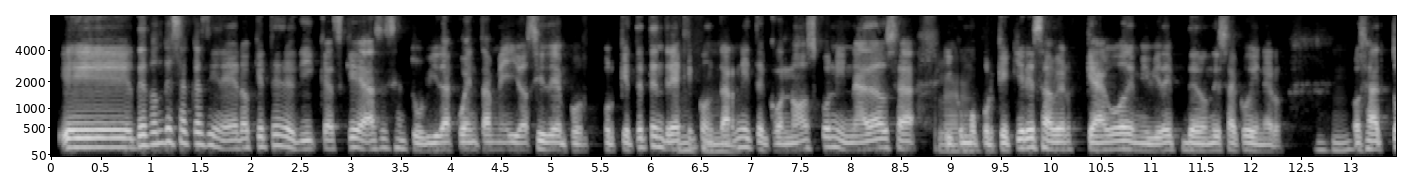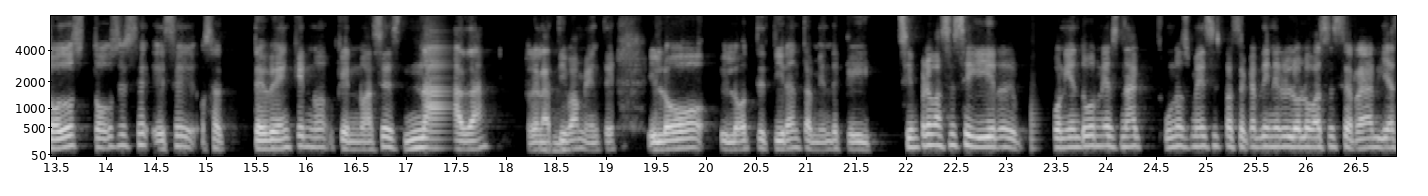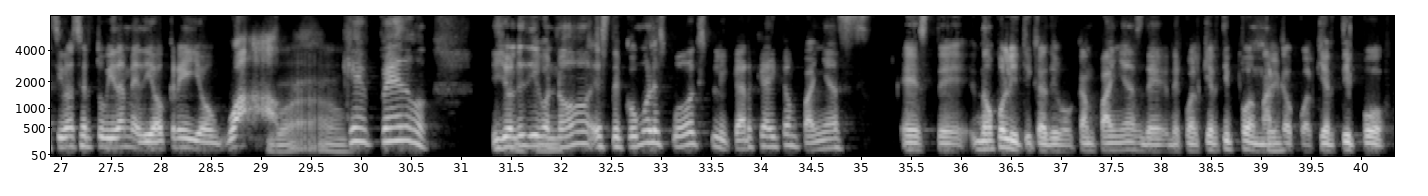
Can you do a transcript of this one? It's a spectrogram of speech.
eh, ¿de dónde sacas dinero? ¿Qué te dedicas? ¿Qué haces en tu vida? Cuéntame, yo así de, ¿por, ¿por qué te tendría que contar? Ni te conozco ni nada, o sea, y como, ¿por qué quieres saber qué hago de mi vida y de dónde saco dinero? O sea, todos, todos ese, ese, o sea, te ven que no, que no haces nada relativamente y, luego, y luego te tiran también de que siempre vas a seguir poniendo un snack unos meses para sacar dinero y luego lo vas a cerrar y así va a ser tu vida mediocre y yo, wow, qué pedo. Y yo les digo, no, este, ¿cómo les puedo explicar que hay campañas, este, no políticas, digo, campañas de, de cualquier tipo de marca o cualquier tipo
